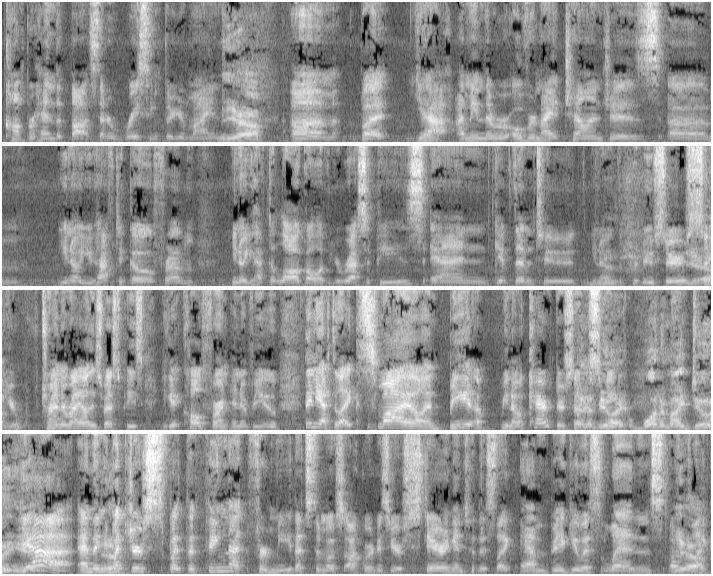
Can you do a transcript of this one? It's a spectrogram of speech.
comprehend the thoughts that are racing through your mind. Yeah. Um, but yeah, I mean, there were overnight challenges. Um, you know, you have to go from, you know, you have to log all of your recipes and give them to, you know, the producers. So you're trying to write all these recipes. You get called for an interview. Then you have to like smile and be a, you know, character, so And to it'd be like, what am I doing? here? Yeah, and then Yeah. but you're but the thing that for me that's the most awkward is you're staring into this like ambiguous lens of Yeah. like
